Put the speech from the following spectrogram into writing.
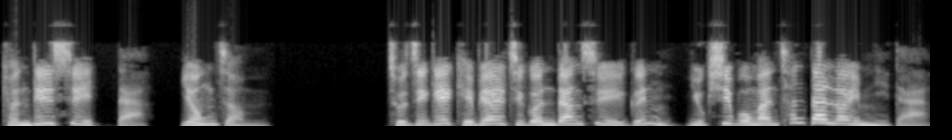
견딜 수 있다. 0점. 조직의 개별 직원당 수익은 65만 1000달러입니다.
